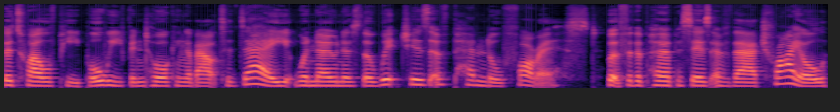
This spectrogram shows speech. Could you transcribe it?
The 12 people we've been talking about today were known as the Witches of Pendle Forest, but for the purposes of their trial,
